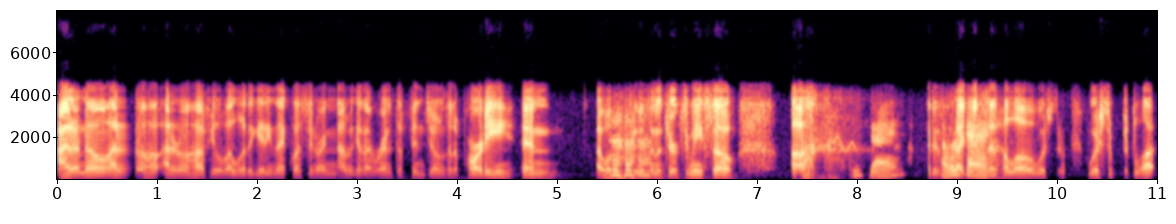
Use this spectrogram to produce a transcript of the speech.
I don't know. I don't know. How, I don't know how I feel about litigating that question right now because I ran into Finn Jones at a party and I was he wasn't a jerk to me. So uh, Okay. I just I just said hello, wished him wished him good luck.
